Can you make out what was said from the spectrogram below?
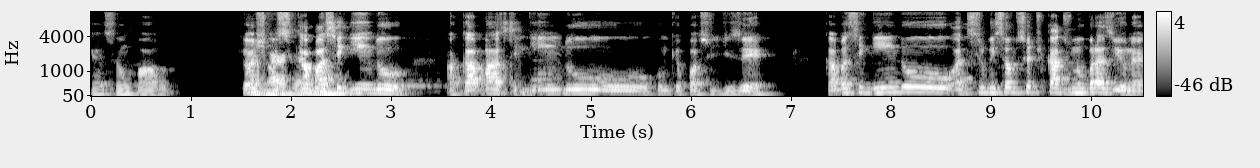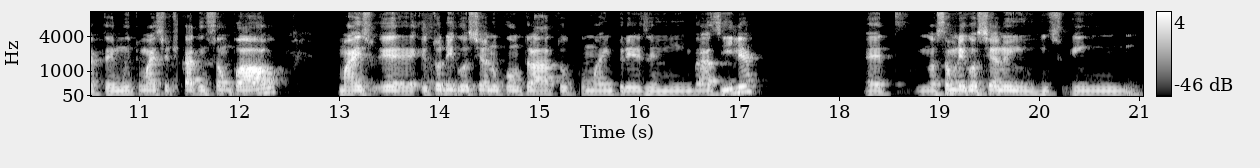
É São Paulo. Que eu é acho que acaba seguindo, acaba seguindo, como que eu posso dizer? Acaba seguindo a distribuição dos certificados no Brasil, né? Tem muito mais certificado em São Paulo mas é, eu estou negociando um contrato com uma empresa em Brasília. É, nós estamos negociando em, em,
